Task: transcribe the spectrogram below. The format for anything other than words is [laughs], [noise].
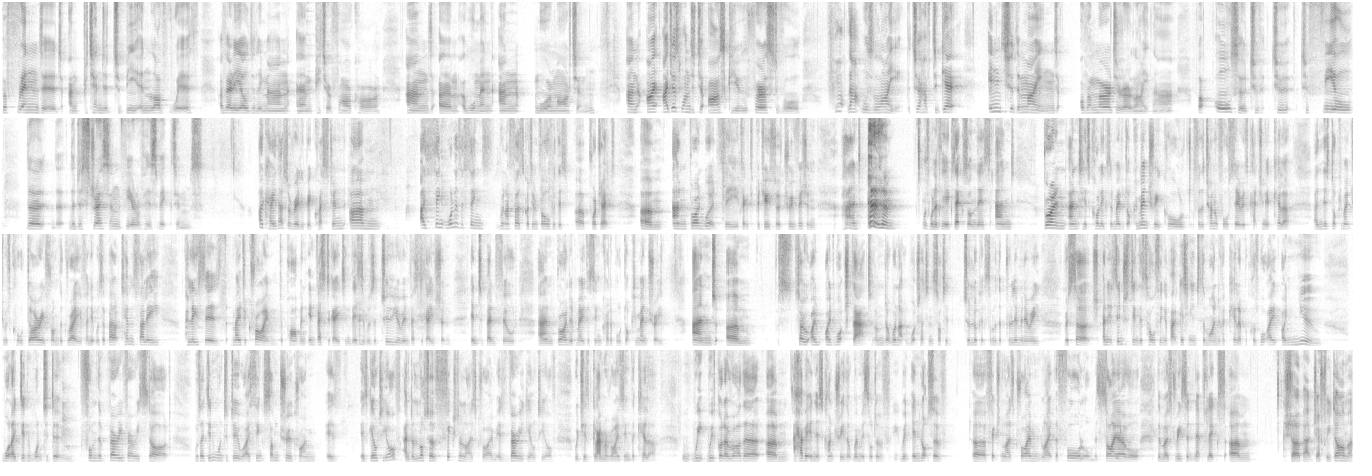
befriended and pretended to be in love with a very elderly man, um, Peter Farquhar, and um, a woman, Anne Moore Martin. And I, I just wanted to ask you, first of all, what that was like to have to get into the mind of a murderer like that, but also to, to, to feel the, the, the distress and fear of his victims? Okay, that's a really big question. Um, I think one of the things when I first got involved with this uh, project, um, and Brian Woods, the executive producer of True Vision, had [clears throat] was one of the execs on this, and Brian and his colleagues had made a documentary called, for the Channel 4 series, Catching a Killer. And this documentary was called Diary from the Grave. And it was about Thames Valley Police's major crime department investigating this. It was a two-year investigation into Ben Field. And Brian had made this incredible documentary. And um, so I, I'd watched that. And when I watched that and started to look at some of the preliminary research. And it's interesting, this whole thing about getting into the mind of a killer, because what I, I knew what I didn't want to do from the very, very start was I didn't want to do what I think some true crime is, is guilty of, and a lot of fictionalized crime is very guilty of, which is glamorizing the killer. We, we've got a rather um, habit in this country that when we're sort of in lots of uh, fictionalized crime like The Fall or Messiah or the most recent Netflix um, show about Jeffrey Dahmer,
